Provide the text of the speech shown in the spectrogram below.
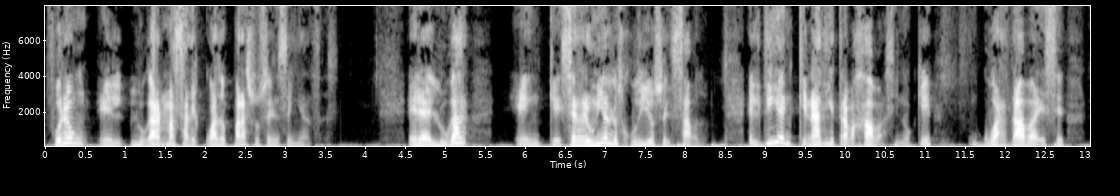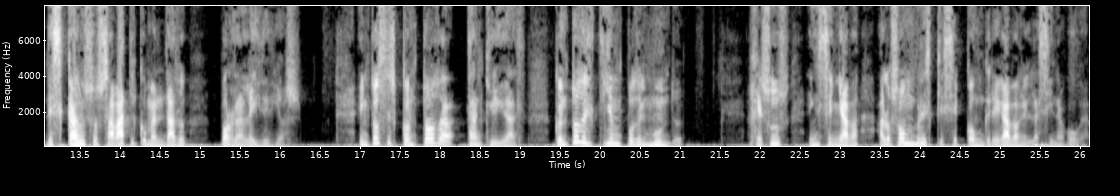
fueron el lugar más adecuado para sus enseñanzas. Era el lugar en que se reunían los judíos el sábado, el día en que nadie trabajaba, sino que guardaba ese descanso sabático mandado por la ley de Dios. Entonces, con toda tranquilidad, con todo el tiempo del mundo, Jesús enseñaba a los hombres que se congregaban en la sinagoga.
